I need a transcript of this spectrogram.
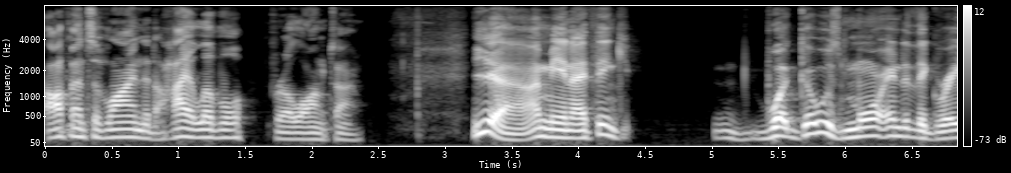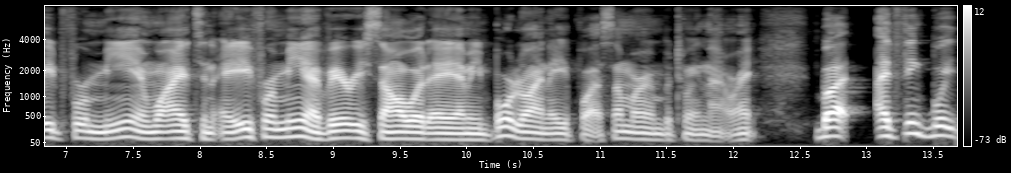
offensive line at a high level for a long time. Yeah, I mean, I think what goes more into the grade for me and why it's an A for me, a very solid A. I mean, borderline A plus, somewhere in between that, right? But I think what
